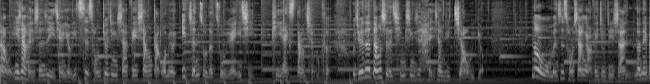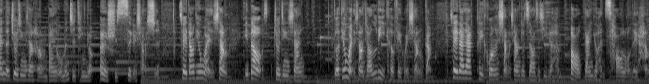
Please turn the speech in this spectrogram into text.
那我印象很深，是以前有一次从旧金山飞香港，我们有一整组的组员一起 PX 当乘客。我觉得当时的情形是很像去郊游。那我们是从香港飞旧金山，那那班的旧金山航班，我们只停留二十四个小时，所以当天晚上一到旧金山，隔天晚上就要立刻飞回香港。所以大家可以光想象就知道，这是一个很爆肝又很操劳的一个航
